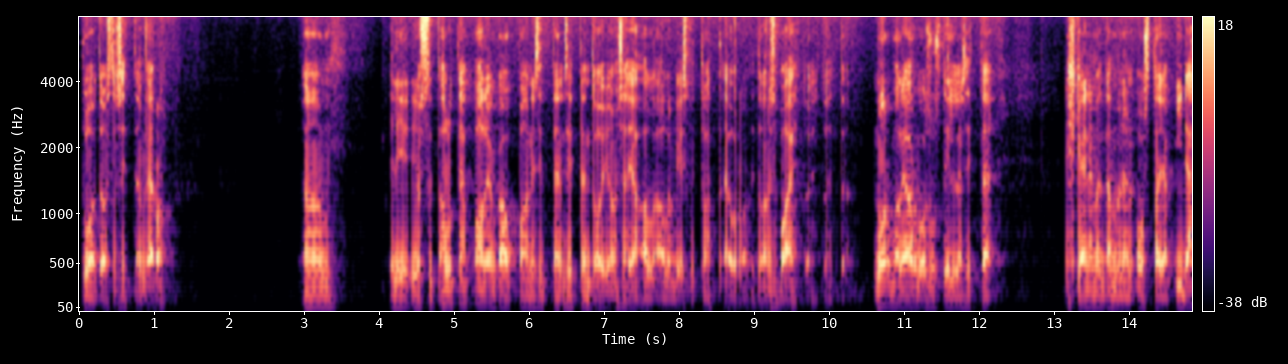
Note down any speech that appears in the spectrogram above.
tuotoista sitten vero. Um, eli jos sit haluat tehdä paljon kauppaa, niin sitten, sitten toi on se, ja alle, alle 50 000 euroa, niin toi on se vaihtoehto. Että normaali arvoisuustilillä sitten ehkä enemmän tämmöinen osta ja pidä.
